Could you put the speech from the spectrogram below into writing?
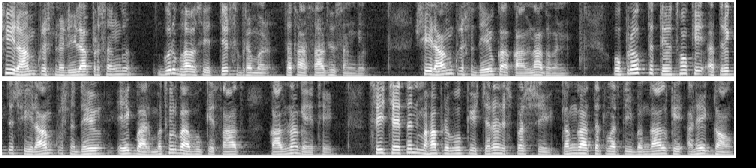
श्री रामकृष्ण लीला प्रसंग गुरु भाव से तीर्थ भ्रमण तथा साधु संग। श्री रामकृष्ण देव का कालनागमन उपरोक्त तीर्थों के अतिरिक्त श्री रामकृष्ण देव एक बार मथुर बाबू के साथ कालना गए थे। श्री चैतन्य महाप्रभु के चरण स्पर्श से गंगा तटवर्ती बंगाल के अनेक गाँव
